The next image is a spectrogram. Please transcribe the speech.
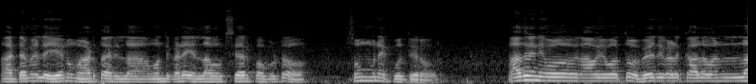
ಆ ಟೈಮಲ್ಲಿ ಏನೂ ಮಾಡ್ತಾ ಇರಲಿಲ್ಲ. ಒಂದು ಕಡೆ ಎಲ್ಲ ಹೋಗಿ ಸೇರ್ಕೊಬಿಟ್ಟು ಸುಮ್ಮನೆ ಕೂತಿರೋರು. ಆದರೆ ನೀವು, ನಾವು ಇವತ್ತು ವೇದಗಳ ಕಾಲವನ್ನೆಲ್ಲ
